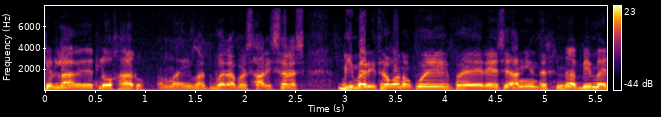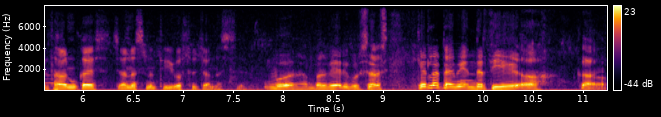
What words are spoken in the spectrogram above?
કેટલા એટલો સારો. એ વાત બરાબર સારી સરસ. બીમારી થવાનો કોઈ ભય રહે છે આની અંદર? ના બીમારી થવાનું કઈ ચાન્સ નથી ઓછું ચાન્સ છે. બરાબર વેરી ગુડ સરસ. કેટલા ટાઈમે અંદરથી અ, ક-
